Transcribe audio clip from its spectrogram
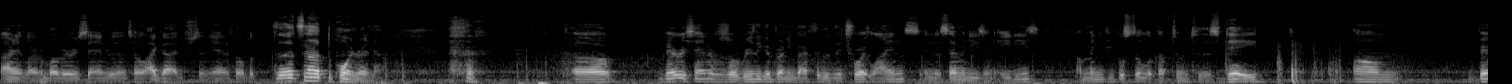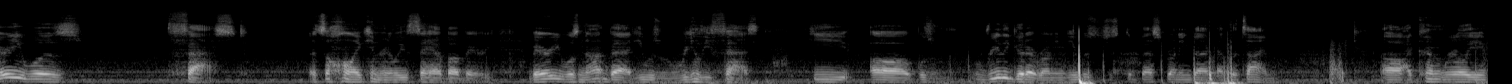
I didn't learn about Barry Sanders until I got interested in the NFL, but that's not the point right now. uh, Barry Sanders was a really good running back for the Detroit Lions in the 70s and 80s. Uh, many people still look up to him to this day. Um, Barry was fast. That's all I can really say about Barry. Barry was not bad. He was really fast. He uh, was really good at running. He was just the best running back at the time. Uh, I couldn't really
